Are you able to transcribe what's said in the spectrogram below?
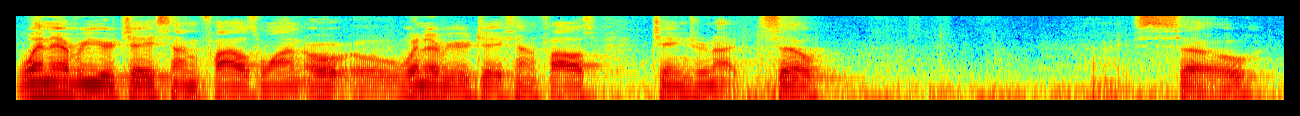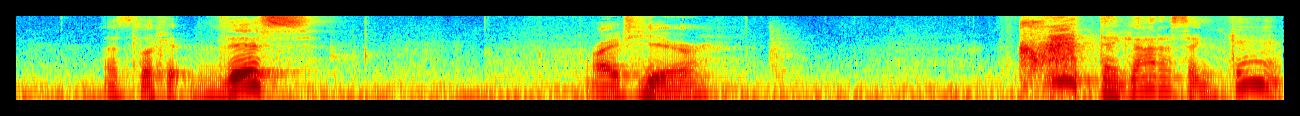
whenever your JSON files want or, or whenever your JSON files change or not. So, so let's look at this right here. Crap, they got us again.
